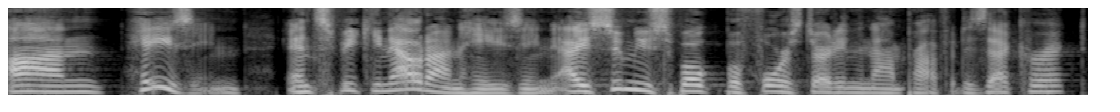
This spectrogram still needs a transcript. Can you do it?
on hazing and speaking out on hazing. I assume you spoke before starting the nonprofit. Is that correct?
